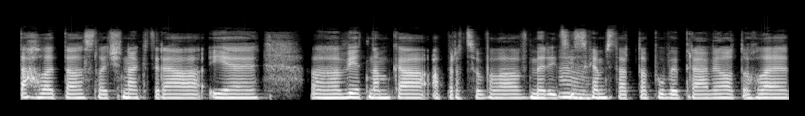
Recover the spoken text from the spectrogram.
tahle ta slečna, která je uh, větnamka a pracovala v medicínském hmm. startupu, vyprávěla tohle,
